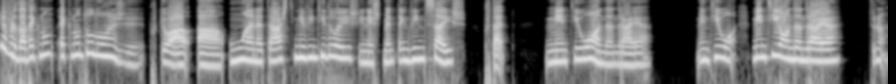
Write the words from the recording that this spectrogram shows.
E a verdade é que não é que não estou longe. Porque eu há, há um ano atrás tinha 22 e neste momento tenho 26. Portanto, mentiu onde, Andréia? Mentiu, menti onde, Andréia? Não...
